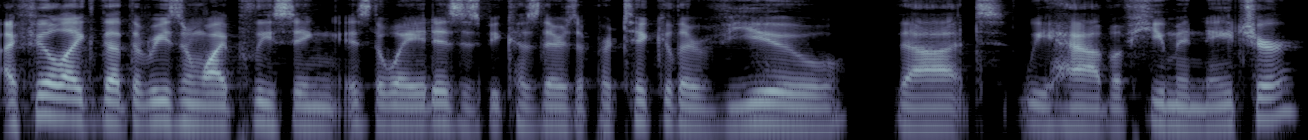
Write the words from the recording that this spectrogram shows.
I feel like that the reason why policing is the way it is is because there's a particular view that we have of human nature.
